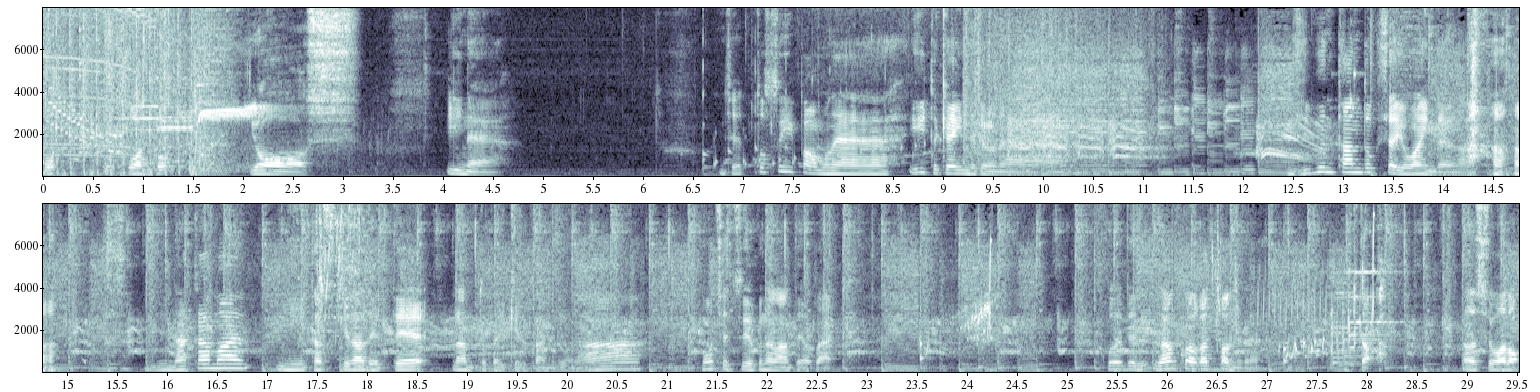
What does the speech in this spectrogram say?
お行く終わるぞよーし。いいね。ジェットスイーパーもねいい時はいいんだけどね。自分単独じゃ弱いんだよな。仲間に助けられてなんとかいける感じよな。もうちょい強くならんとやばい。これでランク上がったんじゃない？きた。よし終わろ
